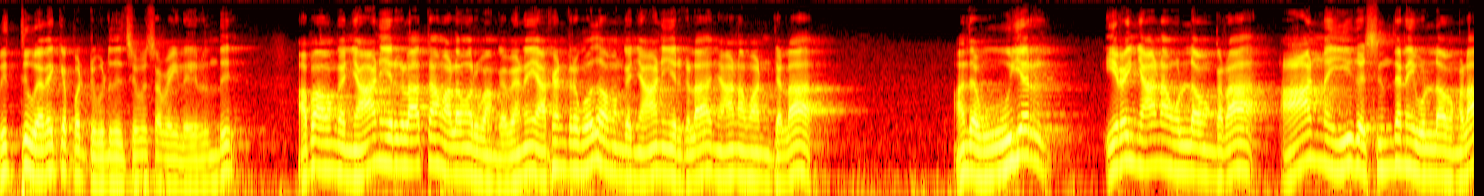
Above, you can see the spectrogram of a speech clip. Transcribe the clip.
வித்து விதைக்கப்பட்டு விடுது சிவசபையில் இருந்து. அப்போ அவங்க ஞானியர்களாக தான் வளம் வருவாங்க. வினை அகன்ற போது அவங்க ஞானியர்களா ஞானவான்களா? அந்த உயர் இறைஞானம் உள்ளவங்களா ஆன்ம ஈக சிந்தனை உள்ளவங்களா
